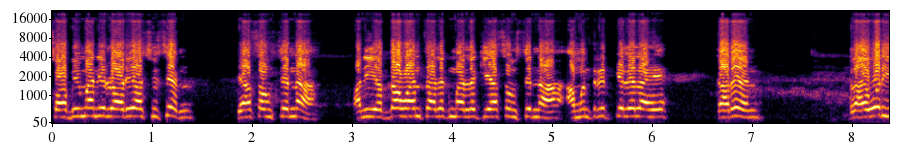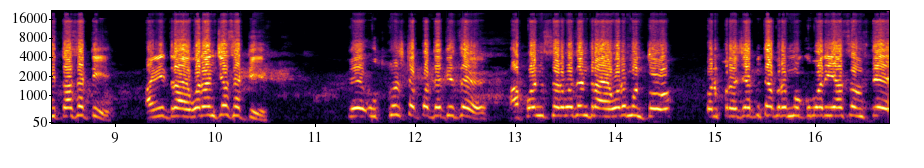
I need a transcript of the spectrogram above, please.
स्वाभिमानी लॉरी असोसिएशन या संस्थेना आणि योद्धा वाहन चालक मालक या संस्थेना आमंत्रित केलेलं आहे. कारण ड्रायव्हर हितासाठी आणि ड्रायव्हरांच्यासाठी ते उत्कृष्ट पद्धतीचं आपण सर्वजण ड्रायव्हर म्हणतो पण प्रजापिता ब्रह्मकुमारी या संस्थे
